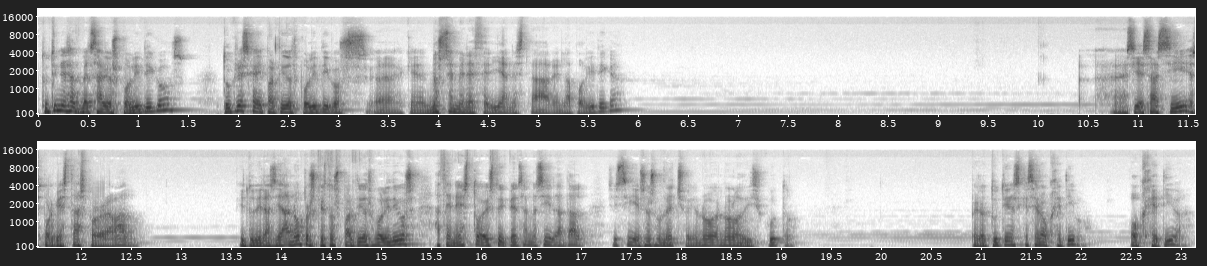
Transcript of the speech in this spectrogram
¿Tú tienes adversarios políticos? ¿Tú crees que hay partidos políticos eh, que no se merecerían estar en la política? Eh, si es así, es porque estás programado. Y tú dirás, ya, no, pero es que estos partidos políticos hacen esto, esto y piensan así, da tal. Sí, sí, eso es un hecho, yo no, no lo discuto. Pero tú tienes que ser objetivo, objetiva.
